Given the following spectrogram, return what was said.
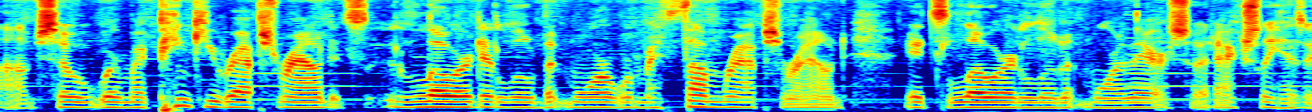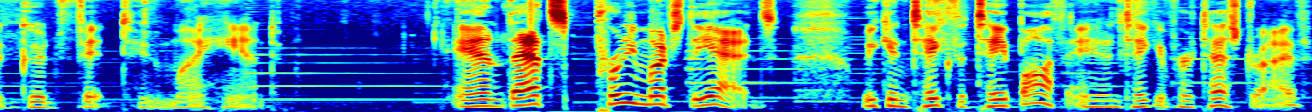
Um, so where my pinky wraps around, it's lowered it a little bit more. Where my thumb wraps around, it's lowered a little bit more there. So it actually has a good fit to my hand. And that's pretty much the adze. We can take the tape off and take it for a test drive.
